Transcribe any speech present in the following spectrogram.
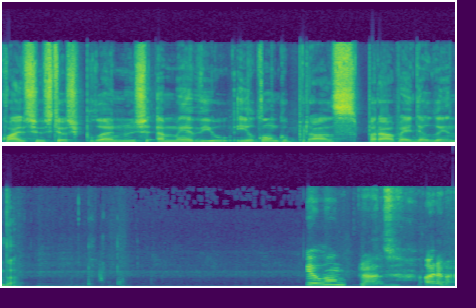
Quais os teus planos a médio e longo prazo para a velha lenda? A longo prazo. Ora bem,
